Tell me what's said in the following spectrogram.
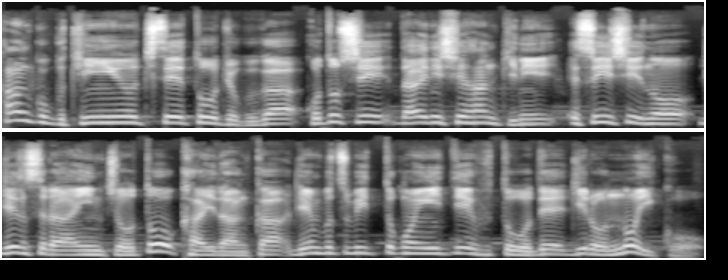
韓国金融規制当局が今年第2四半期に SEC のジェンスラー委員長と会談か現物ビットコイン ETF 等で議論の意向。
